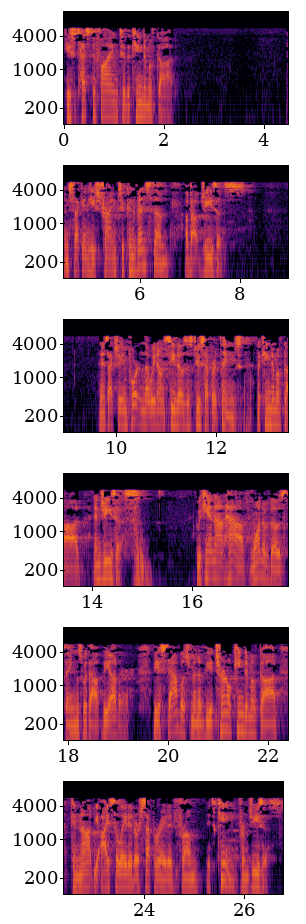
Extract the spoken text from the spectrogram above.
he's testifying to the kingdom of God. And second, he's trying to convince them about Jesus. And it's actually important that we don't see those as two separate things. The kingdom of God and Jesus. We cannot have one of those things without the other. The establishment of the eternal kingdom of God cannot be isolated or separated from its king, from Jesus.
